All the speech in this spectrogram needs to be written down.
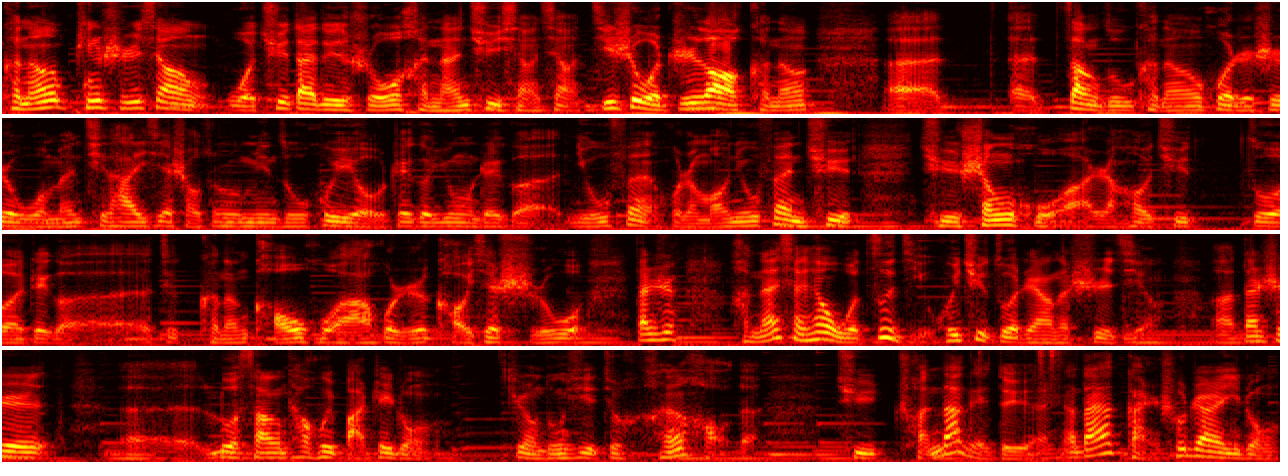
可能平时像我去带队的时候，我很难去想象。即使我知道，可能呃呃藏族可能或者是我们其他一些少数民族会有这个用这个牛粪或者牦牛粪去去生火，然后去。做这个就可能烤火啊，或者是烤一些食物，但是很难想象我自己会去做这样的事情啊。但是呃，洛桑他会把这种这种东西就很好的去传达给队员，让大家感受这样一种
